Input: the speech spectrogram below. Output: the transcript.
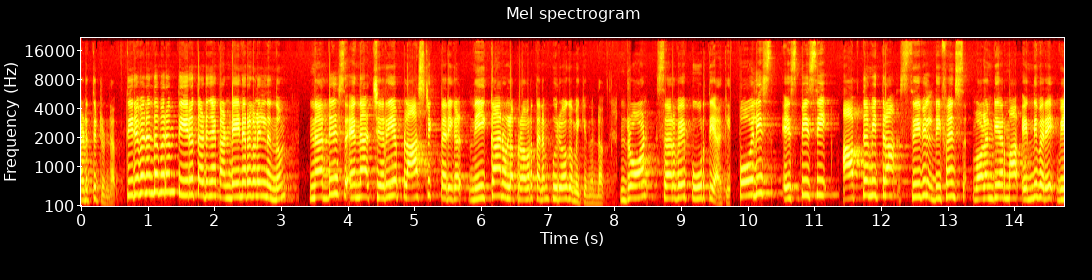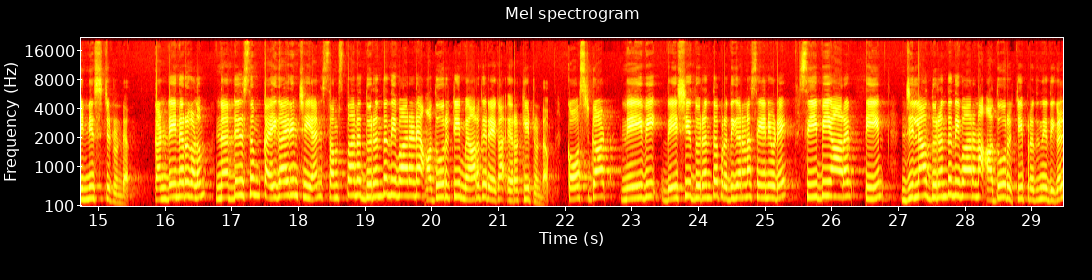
അടുത്തിട്ടുണ്ട്. തിരുവനന്തപുരം തീരത്തടിഞ്ഞ കണ്ടെയ്നറുകളിൽ നിന്നും നർഡിൽസ് എന്ന ചെറിയ പ്ലാസ്റ്റിക് തരികൾ നീക്കാനുള്ള പ്രവർത്തനം പുരോഗമിക്കുന്നുണ്ട്. ഡ്രോൺ സർവേ പൂർത്തിയാക്കി. Police S P C Aapthamitra civil defence വോളണ്ടിയർമാർ എന്നിവരെ വിന്യസിച്ചിട്ടുണ്ട്. കണ്ടെയ്നറുകളും നർഡിൽസും കൈകാര്യം ചെയ്യാൻ സംസ്ഥാന ദുരന്ത നിവാരണ അതോറിറ്റി മാർഗരേഖ ഇറക്കിയിട്ടുണ്ട്. കോസ്റ്റ് ഗാർഡ് നേവി ദേശീയ ദുരന്ത പ്രതികരണ സേനയുടെ സി ടീം ജില്ലാ ദുരന്ത നിവാരണ അതോറിറ്റി പ്രതിനിധികൾ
